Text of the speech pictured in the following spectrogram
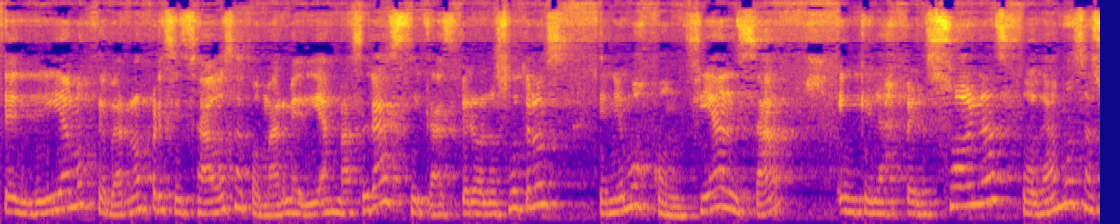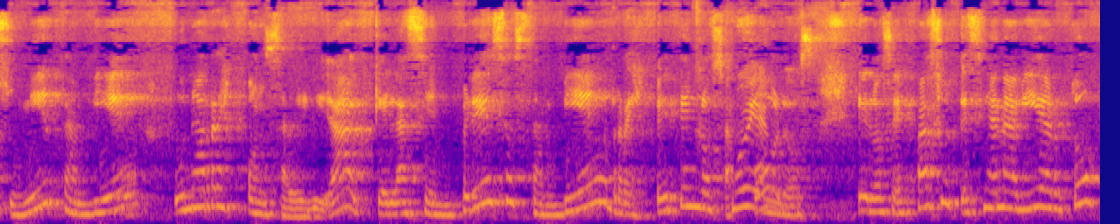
tendríamos que vernos precisados a tomar medidas más drásticas, pero nosotros tenemos confianza en que las personas podamos asumir también una responsabilidad, que las empresas también respeten los aforos, que los espacios que se han abierto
